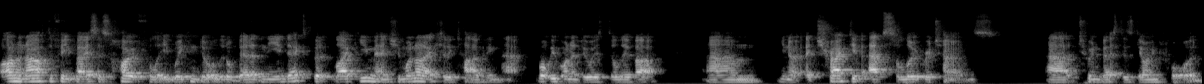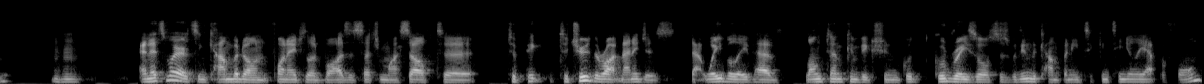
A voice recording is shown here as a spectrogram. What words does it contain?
on an after fee basis, hopefully we can do a little better than the index. But like you mentioned, we're not actually targeting that. What we want to do is deliver, um, you know, attractive absolute returns uh, to investors going forward. Mm-hmm. And that's where it's incumbent on financial advisors such as myself to to pick to choose the right managers that we believe have long-term conviction, good good resources within the company to continually outperform.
